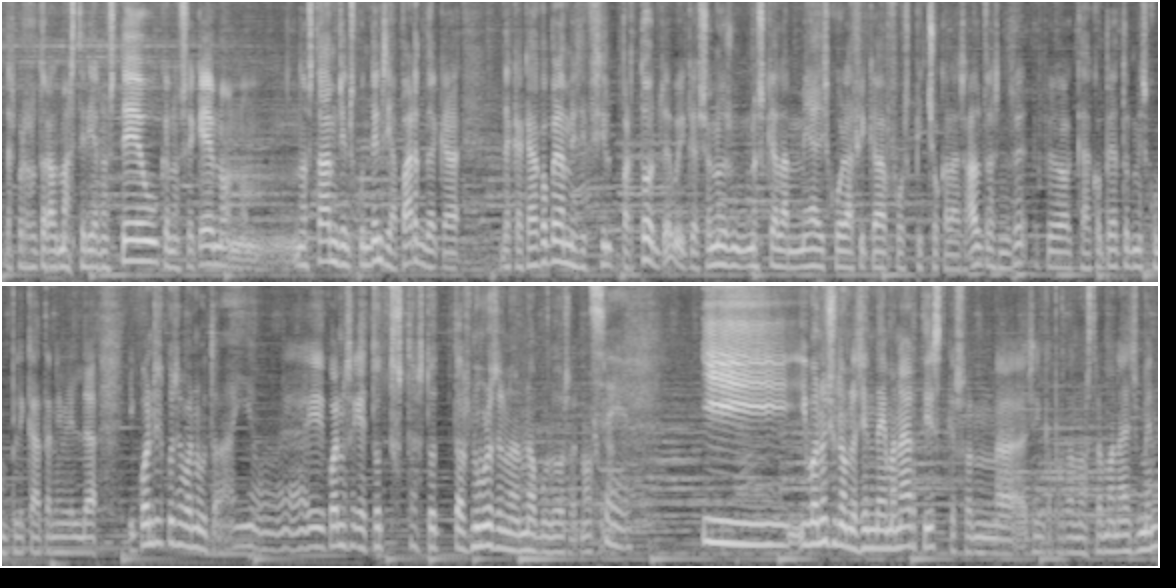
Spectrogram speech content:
després resulta que el màster ja no és teu, que no sé què, no, no, no estàvem gens contents i a part de que, de que cada cop era més difícil per tots, eh? Vull dir que això no és, no és que la meva discogràfica fos pitjor que les altres, no sé, però cada cop era tot més complicat a nivell de i quants discos he venut? Ai, eh, i quan no sé què, tot, ostres, tot, els números en una nebulosa, no? Sí. I, i bueno, junt amb la gent d'Eman Artist, que són la gent que porta el nostre management,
